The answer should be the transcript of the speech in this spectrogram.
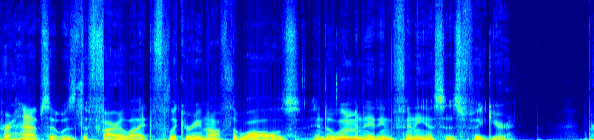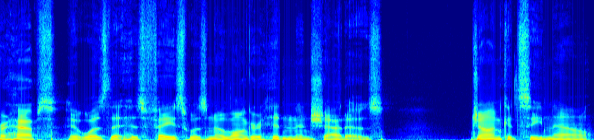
Perhaps it was the firelight flickering off the walls and illuminating Phineas's figure. Perhaps it was that his face was no longer hidden in shadows. John could see now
